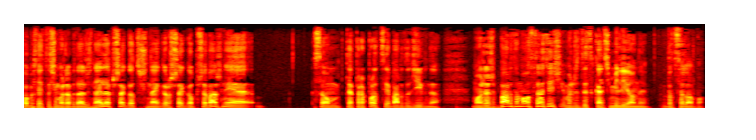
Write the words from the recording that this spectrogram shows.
pomyśleć, co się może wydarzyć najlepszego, coś najgorszego. Przeważnie są te proporcje bardzo dziwne. Możesz bardzo mało stracić i możesz zyskać miliony docelowo.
